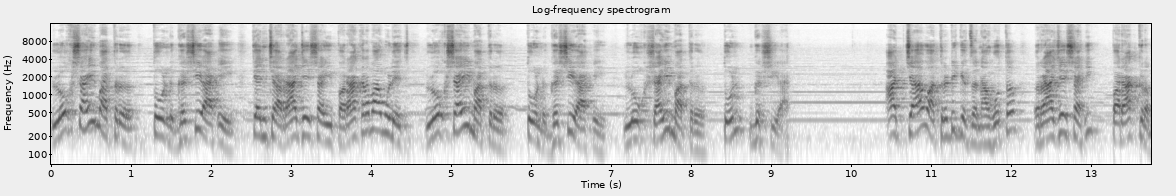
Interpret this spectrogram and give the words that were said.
लोकशाही मात्र तोंड घशी आहे. त्यांच्या राजेशाही पराक्रमामुळेच लोकशाही मात्र तोंड घशी आहे. लोकशाही मात्र तोंड घशी आहे. आजच्या वात्रटिकेचं नाव होतं राजेशाही पराक्रम.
